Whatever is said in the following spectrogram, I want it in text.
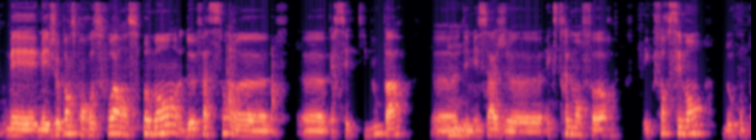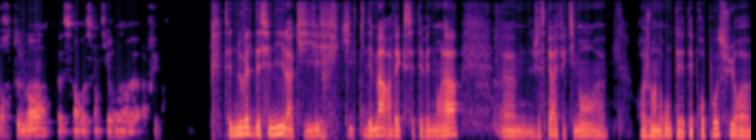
mais, mais je pense qu'on reçoit en ce moment, de façon euh, euh, perceptible ou pas, euh, hmm. des messages extrêmement forts et que forcément nos comportements s'en ressentiront après coup. C'est une nouvelle décennie là qui, qui, qui démarre avec cet événement-là. J'espère effectivement rejoindront tes, tes propos sur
